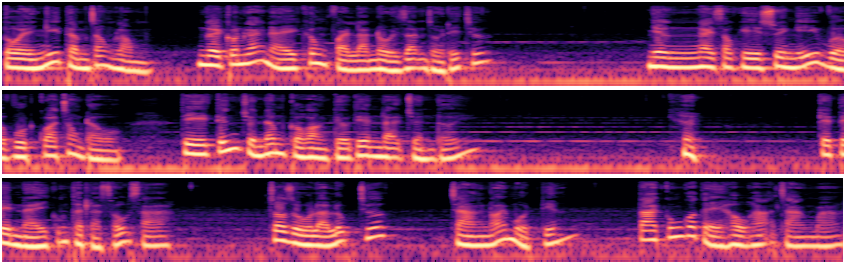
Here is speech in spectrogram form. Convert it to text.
Tôi nghĩ thầm trong lòng, Người con gái này không phải là nổi giận rồi đấy chứ. Nhưng ngay sau khi suy nghĩ vừa vụt qua trong đầu, Thì tiếng truyền âm của Hoàng Tiểu Tiên lại truyền tới. Cái tên này cũng thật là xấu xa. Cho dù là lúc trước, Chàng nói một tiếng, Ta cũng có thể hầu hạ chàng mà.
